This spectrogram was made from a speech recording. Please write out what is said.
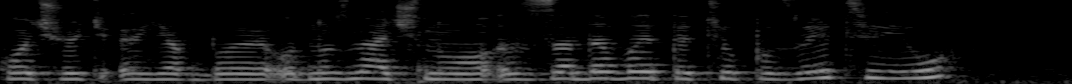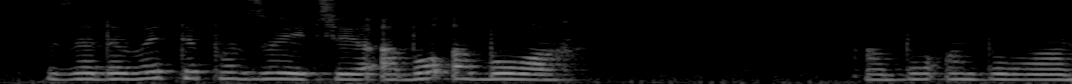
хочуть е, якби однозначно задавити цю позицію, задавити позицію або або. Або або.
